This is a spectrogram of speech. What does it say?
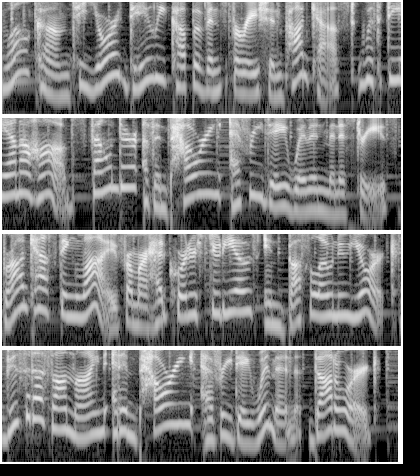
Welcome to your Daily Cup of Inspiration podcast with Deanna Hobbs, founder of Empowering Everyday Women Ministries, broadcasting live from our headquarters studios in Buffalo, New York. Visit us online at empoweringeverydaywomen.org.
